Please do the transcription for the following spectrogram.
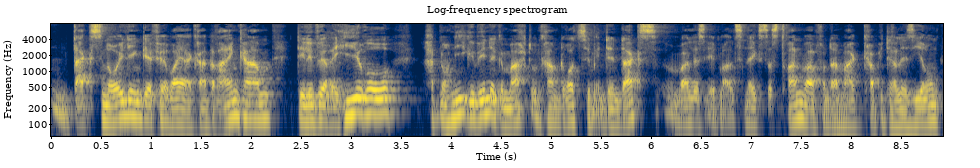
DAX-Neuling, der für Wirecard reinkam. Delivery Hero hat noch nie Gewinne gemacht und kam trotzdem in den DAX, weil es eben als nächstes dran war von der Marktkapitalisierung,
